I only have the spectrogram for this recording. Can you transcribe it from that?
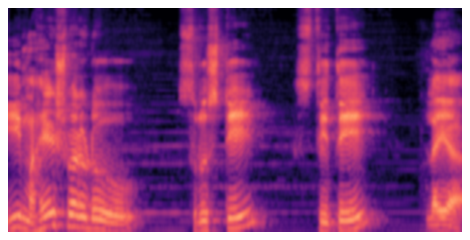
ఈ మహేశ్వరుడు సృష్టి స్థితి లయ.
